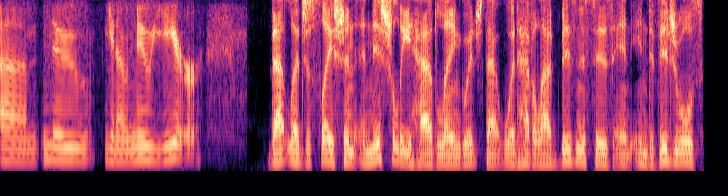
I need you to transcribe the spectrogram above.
um, new you know new year. That legislation initially had language that would have allowed businesses and individuals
